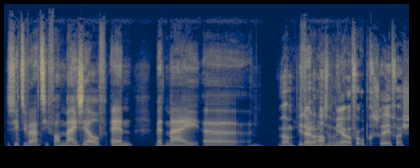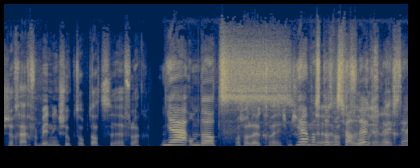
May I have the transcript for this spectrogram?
de situatie van mijzelf en met mij. Waarom heb je daar dan niet wat meer over opgeschreven als je zo graag verbinding zoekt op dat eh, vlak? ja, omdat. Was wel leuk geweest misschien. Ja, was, eh, dat was wel leuk geweest. Hè?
